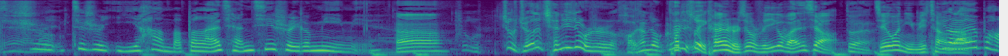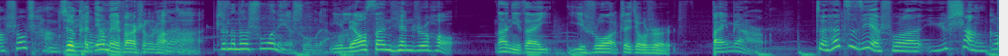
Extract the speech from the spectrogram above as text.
是这是遗憾吧？本来前期是一个秘密，啊，就就觉得前期就是好像就是他最开始就是一个玩笑，对，结果你没想到越来，越不好收场你了。一个这肯定没法收场对啊！真跟他说你也说不了。你聊三天之后，那你再一说，这就是掰面儿了。对他自己也说了，鱼上钩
